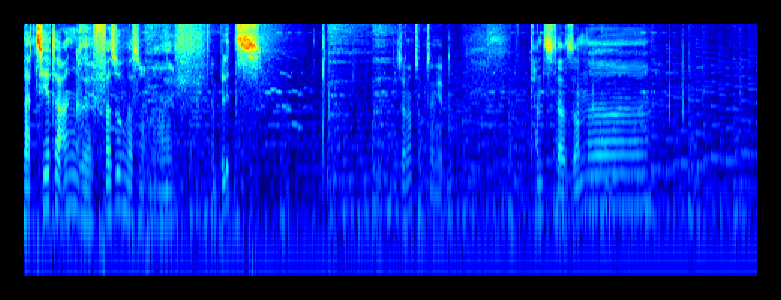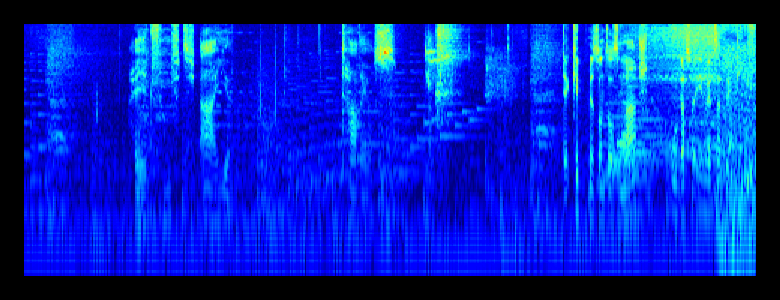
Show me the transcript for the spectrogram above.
Platzierter Angriff. Versuchen wir es nochmal. Blitz. Wie soll ganz funktioniert, ne? Tanz der Sonne. Heilt 50. Ah, hier. Tarius. Der kippt mir sonst aus dem Latschen. Oh, das war eben jetzt effektiv.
